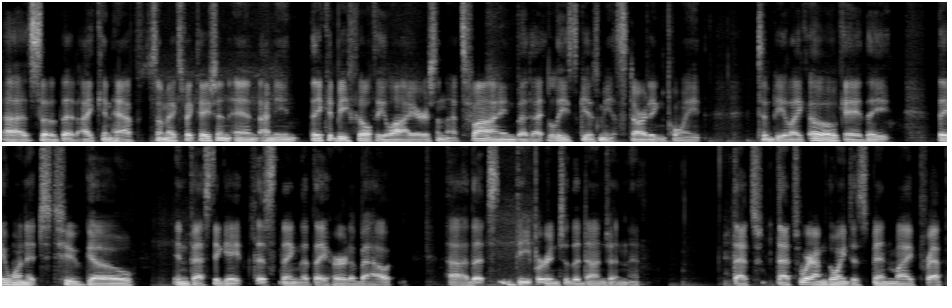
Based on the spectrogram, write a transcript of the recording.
uh, so that I can have some expectation. And I mean, they could be filthy liars and that's fine, but at least gives me a starting point to be like, oh, okay, they, they want it to go investigate this thing that they heard about uh, that's deeper into the dungeon. And that's, that's where I'm going to spend my prep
